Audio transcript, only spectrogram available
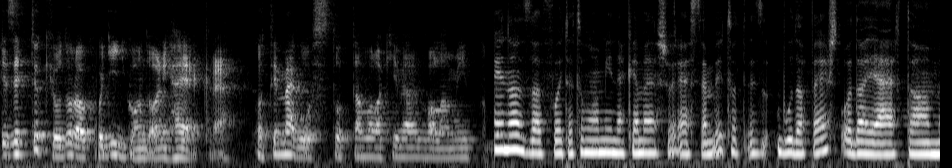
ez egy tök jó dolog, hogy így gondolni helyekre. Ott én megosztottam valakivel valamit. Én azzal folytatom, ami nekem elsőre eszembe jutott, ez Budapest. Oda jártam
